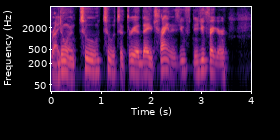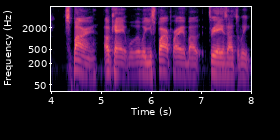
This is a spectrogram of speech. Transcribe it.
Right. doing two, two to three a day trainings. You you figure sparring. Okay, well, well, you spar probably about three days out the week.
